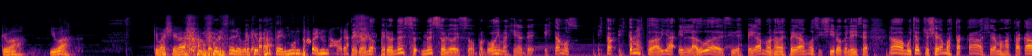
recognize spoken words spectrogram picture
que va y va, que va a llegar a Pero- Buenos Aires, cualquier pará. parte del mundo en una hora. Pero no, pero no es, no es solo eso, porque vos imagínate, estamos, esta- estamos todavía en la duda de si despegamos o no despegamos, y Giro que les dice, no muchachos, llegamos hasta acá, llegamos hasta acá,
